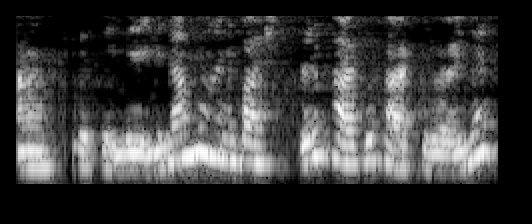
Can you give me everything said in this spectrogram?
anksiyete ile ilgili ama hani başlıkları farklı farklı böyle.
